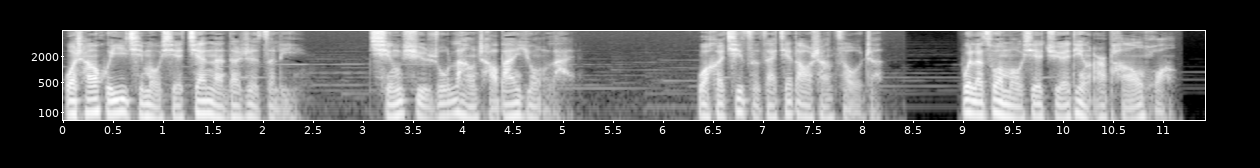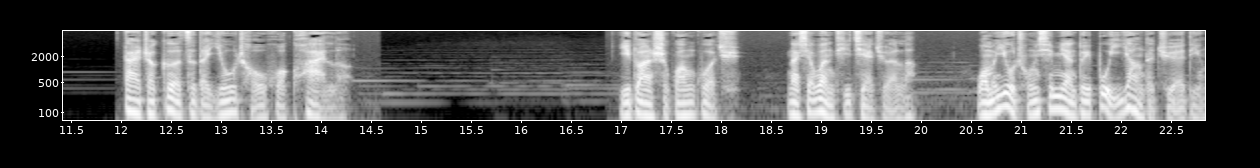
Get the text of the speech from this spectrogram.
我常回忆起某些艰难的日子里，情绪如浪潮般涌来。我和妻子在街道上走着，为了做某些决定而彷徨，带着各自的忧愁或快乐。一段时光过去，那些问题解决了，我们又重新面对不一样的决定，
